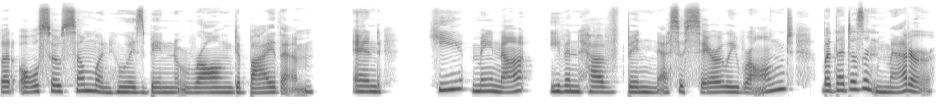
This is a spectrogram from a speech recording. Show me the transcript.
but also someone who has been wronged by them. And he may not even have been necessarily wronged, but that doesn't matter.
